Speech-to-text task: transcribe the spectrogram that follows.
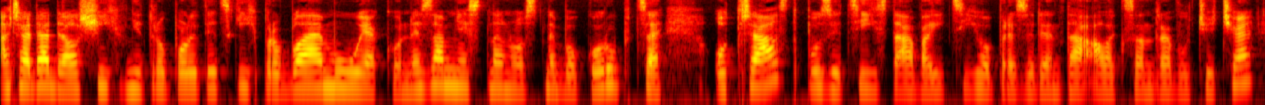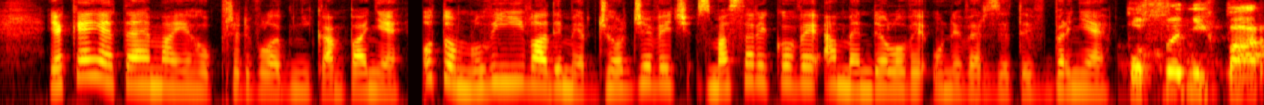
a řada dalších vnitropolitických problémů jako nezaměstnanost nebo korupce otřást pozicí stávajícího prezidenta Alexandra Vučiče? Jaké je téma jeho předvolební kampaně? O tom mluví Vladimír Džordževič z Masarykovy a Mendelovy univerzity v Brně. Posledních pár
